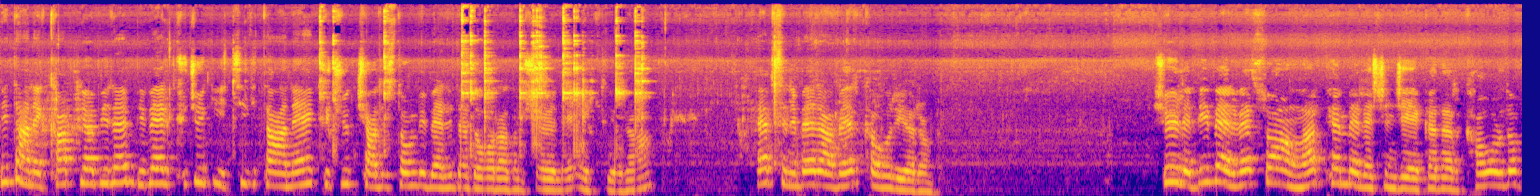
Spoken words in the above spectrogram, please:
Bir tane kapya biber, biber küçük iki tane küçük charleston biberi de doğradım. Şöyle ekliyorum. Hepsini beraber kavuruyorum. Şöyle biber ve soğanlar pembeleşinceye kadar kavurdum.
